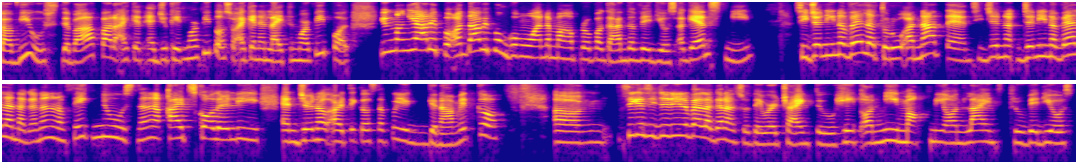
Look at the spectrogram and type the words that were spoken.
ka-views, 'di ba? Para I can educate more people so I can enlighten more people. Yung nangyari po, ang dami pong gumawa ng mga propaganda videos against me. Si Janina Vela, turuan natin. Si Jan- Janina Vela, nag, ano, ng fake news, na, na kahit scholarly and journal articles na po yung ginamit ko. Um, sige, si Janina Vela, ganun. So they were trying to hate on me, mock me online through videos.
